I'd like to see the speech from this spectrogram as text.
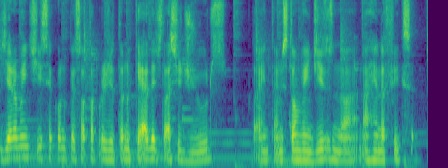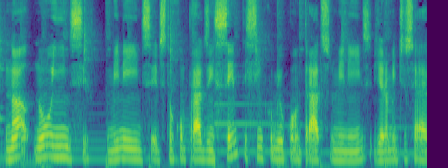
geralmente isso é quando o pessoal está projetando queda de taxa de juros, tá? então eles estão vendidos na, na renda fixa. No, no, índice, no mini índice, eles estão comprados em 105 mil contratos no mini índice, geralmente isso é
